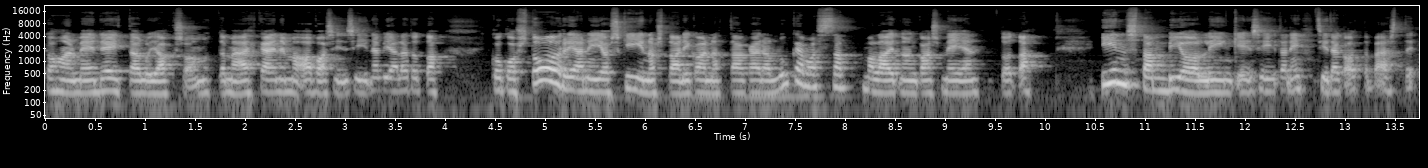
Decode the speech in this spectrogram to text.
tuohon meidän deittailujaksoon, mutta mä ehkä enemmän avasin siinä vielä tota koko storia, niin jos kiinnostaa, niin kannattaa käydä lukemassa. Mä laitoin kanssa meidän tota, Instan bio-linkin siitä, niin sitä kautta pääsette.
